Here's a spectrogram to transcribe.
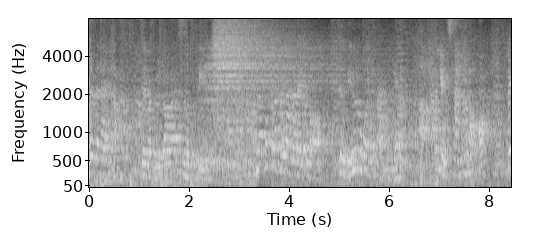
ไม่เป็นไรค่ะ เจอแบบนี้ก็สนุกดี แล้วพวกเธอทำงานอะไรกันหรอ ถึงได้รวยขนาดนี้อะคนอย่างฉันน่ะเหรอ ไม่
